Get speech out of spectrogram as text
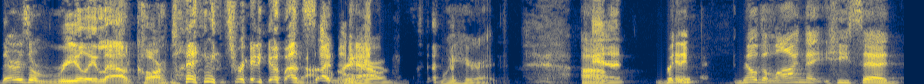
There is a really loud car playing its radio outside Yeah, my house. Hear. We hear it. Um, And but anyway. no, the line that he said,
